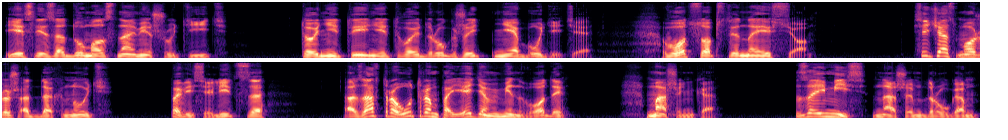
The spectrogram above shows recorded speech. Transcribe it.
Если задумал с нами шутить, то ни ты, ни твой друг жить не будете. Вот, собственно, и все. Сейчас можешь отдохнуть, повеселиться, а завтра утром поедем в Минводы. Машенька, займись нашим другом».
